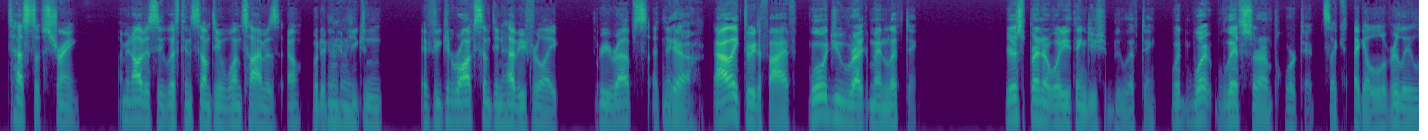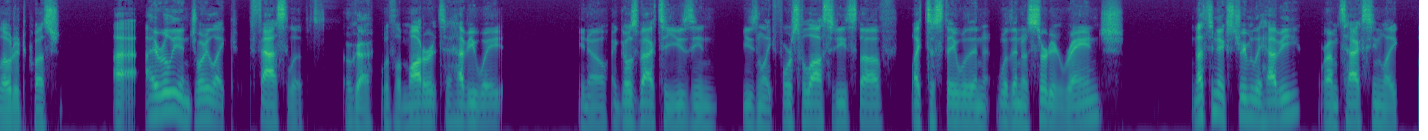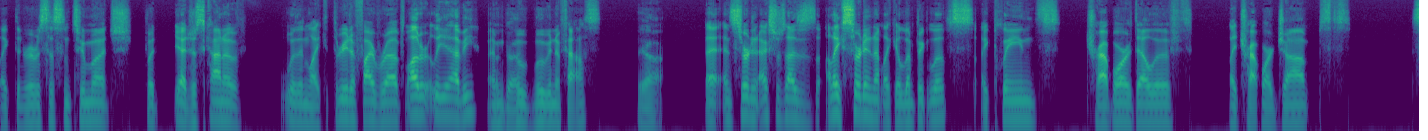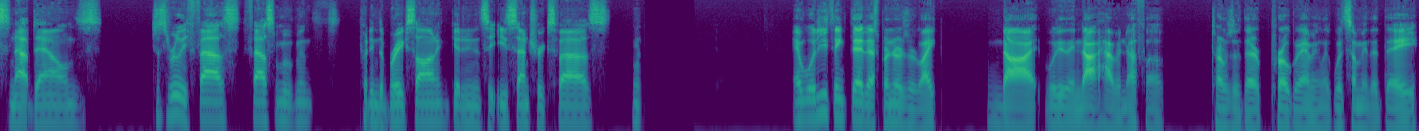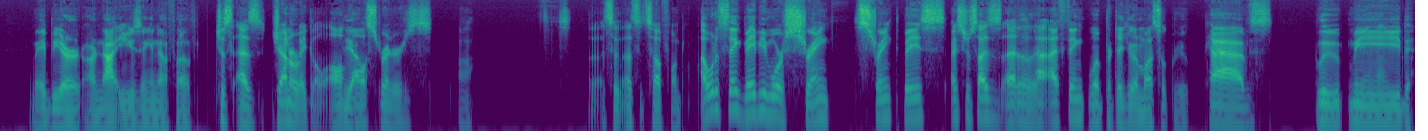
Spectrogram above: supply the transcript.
test of strength. I mean, obviously lifting something one time is no, but if, mm-hmm. if you can if you can rock something heavy for like three reps, I think yeah, I like three to five. What would you recommend lifting? You're a sprinter. What do you think you should be lifting? What what lifts are important? It's like like a really loaded question. I, I really enjoy like fast lifts. Okay. With a moderate to heavy weight, you know, it goes back to using using like force velocity stuff. Like to stay within within a certain range. Nothing extremely heavy where I'm taxing like like the nervous system too much. But yeah, just kind of within like three to five reps, moderately heavy and okay. moving it fast. Yeah. And, and certain exercises, I like certain like Olympic lifts, like cleans, trap bar deadlift, like trap bar jumps, snap downs, just really fast, fast movements, putting the brakes on, getting into eccentrics fast. And what do you think that uh, sprinters are like? Not what do they not have enough of in terms of their programming? Like, what's something that they maybe are, are not using enough of? Just as general, all, yeah. all sprinters. Uh, that's a that's a tough one. I would think maybe more strength strength based exercises. I, I, think what particular muscle group? Calves, glute med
